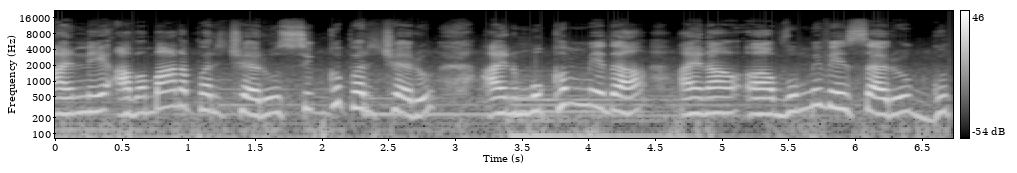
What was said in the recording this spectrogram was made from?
ఆయన్ని అవమానపరిచారు సిగ్గుపరిచారు. ఆయన ముఖం మీద ఆయన ఉమ్మి వేశారు గు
